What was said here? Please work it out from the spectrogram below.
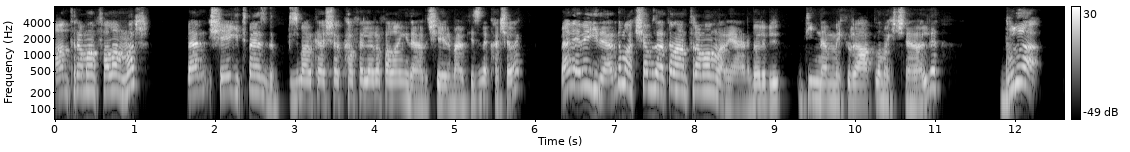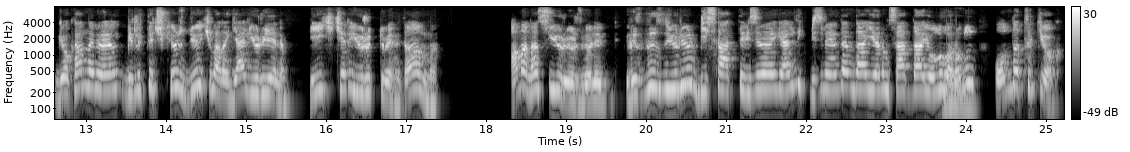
Antrenman falan var. Ben şeye gitmezdim. Bizim arkadaşlar kafelere falan giderdi şehir merkezine kaçarak. Ben eve giderdim. Akşam zaten antrenman var yani. Böyle bir dinlenmek, rahatlamak için herhalde. Bu da Gökhan'la bir- birlikte çıkıyoruz. Diyor ki bana gel yürüyelim. Bir iki kere yürüttü beni tamam mı? Ama nasıl yürüyoruz böyle hızlı hızlı yürüyorum. Bir saatte bizim eve geldik. Bizim evden daha yarım saat daha yolu var onun. Onda tık yok.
